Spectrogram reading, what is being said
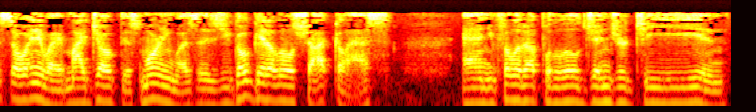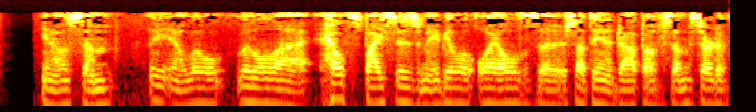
so anyway, my joke this morning was is you go get a little shot glass and you fill it up with a little ginger tea and you know some you know, little little uh, health spices, maybe a little oils or something, a drop of some sort of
